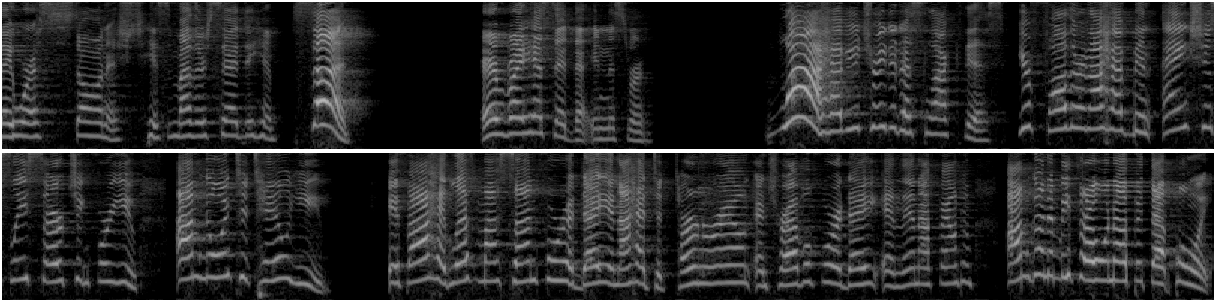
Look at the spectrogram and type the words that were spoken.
they were astonished. His mother said to him, Son, everybody has said that in this room. Why have you treated us like this? Your father and I have been anxiously searching for you. I'm going to tell you if I had left my son for a day and I had to turn around and travel for a day and then I found him, I'm going to be throwing up at that point.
